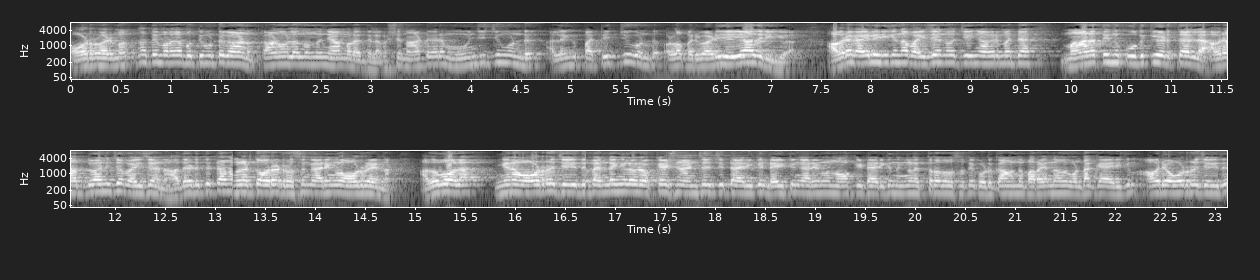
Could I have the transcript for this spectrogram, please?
ഓർഡർ വരുമ്പോൾ സത്യം പറഞ്ഞാൽ ബുദ്ധിമുട്ട് കാണും. കാണൂലെന്നൊന്നും ഞാൻ പറയത്തില്ല. പക്ഷെ നാട്ടുകാരെ മൂഞ്ചിച്ചും കൊണ്ട് അല്ലെങ്കിൽ പറ്റിച്ചുകൊണ്ട് ഉള്ള പരിപാടി ചെയ്യാതിരിക്കുക. അവരെ കയ്യിലിരിക്കുന്ന പൈസ എന്ന് വെച്ച് കഴിഞ്ഞാൽ അവർ മറ്റേ മാനത്തിൽ നിന്ന് കുതുക്കി എടുത്തതല്ല. അവർ അധ്വാനിച്ച പൈസയാണ്. അതെടുത്തിട്ടാണ് നിങ്ങളടുത്ത് ഓരോ ഡ്രസ്സും കാര്യങ്ങളും ഓർഡർ ചെയ്യുന്നത്. അതുപോലെ ഇങ്ങനെ ഓർഡർ ചെയ്ത് ഇപ്പൊ എന്തെങ്കിലും ഒരു ഒക്കേഷൻ അനുസരിച്ചിട്ടായിരിക്കും ഡേറ്റും കാര്യങ്ങളും നോക്കിയിട്ടായിരിക്കും നിങ്ങൾ എത്ര ദിവസത്തിൽ കൊടുക്കാമെന്ന് പറയുന്നത് കൊണ്ടൊക്കെ ആയിരിക്കും അവർ ഓർഡർ ചെയ്ത്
